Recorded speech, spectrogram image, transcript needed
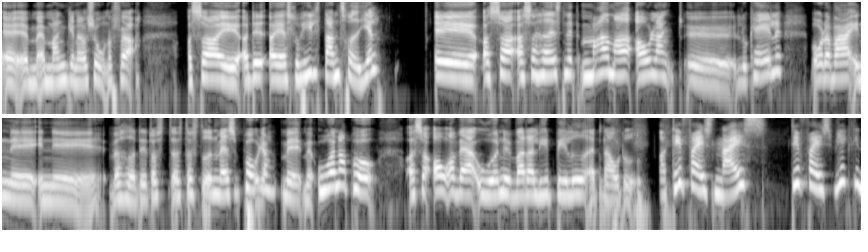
af, af mange generationer før. Og, så, øh, og, det, og jeg slog hele stamtræet ihjel. Øh, og, så, og så havde jeg sådan et meget, meget aflangt øh, lokale, hvor der var en, øh, en øh, hvad hedder det, der, der, der stod en masse podier med, med urner på, og så over hver urne var der lige et billede af den afdøde. Og det er faktisk nice. Det er faktisk virkelig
